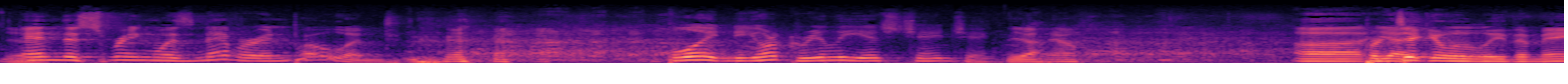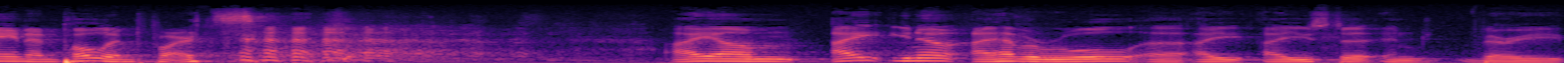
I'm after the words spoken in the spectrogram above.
Yeah. And the spring was never in Poland. boy, New York really is changing. yeah, No. Uh, yeah. Particularly the Maine and Poland parts. I um I you know I have a rule. Uh, I I used to and very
